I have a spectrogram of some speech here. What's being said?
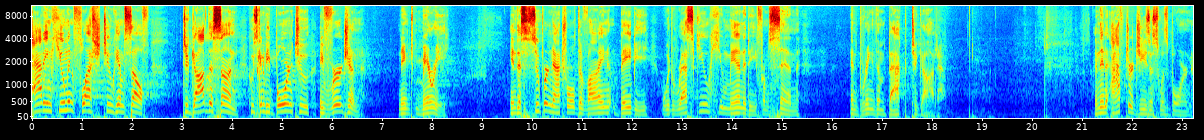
adding human flesh to himself to God the Son, who's going to be born to a virgin named Mary. And this supernatural divine baby would rescue humanity from sin and bring them back to God. And then after Jesus was born,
